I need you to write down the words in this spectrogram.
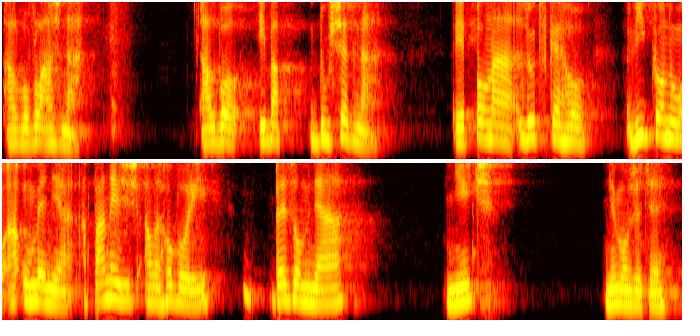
alebo vlážna alebo iba duševná. Je plná ľudského výkonu a umenia. A pán Ježiš ale hovorí, bezo mňa nič nemôžete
